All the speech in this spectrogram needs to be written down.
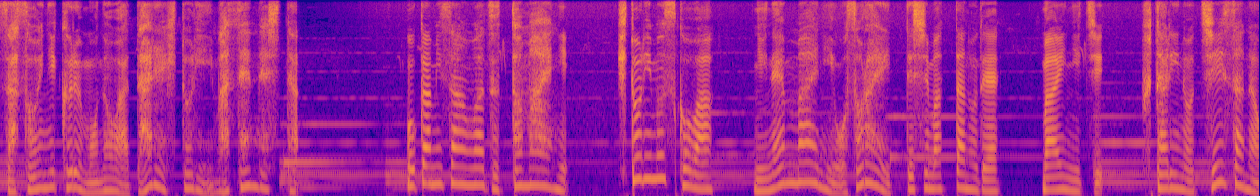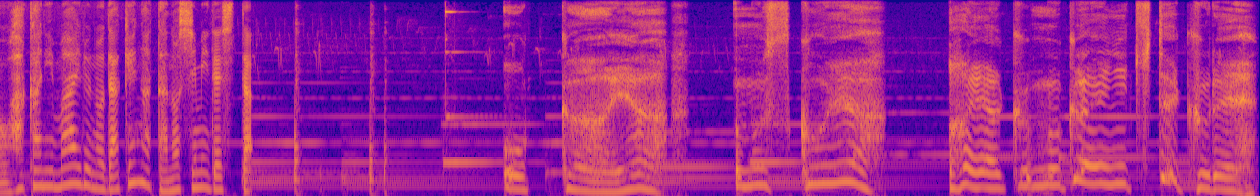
誘いに来る者は誰一人いませんでした。おかみさんはずっと前に一人息子は2年前にお空へ行ってしまったので毎日2人の小さなお墓に参るのだけが楽しみでした。おっかや息子や早く迎えに来てくれ。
